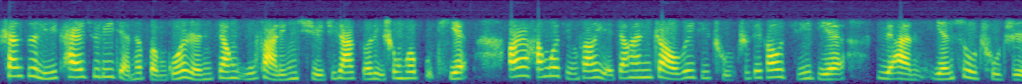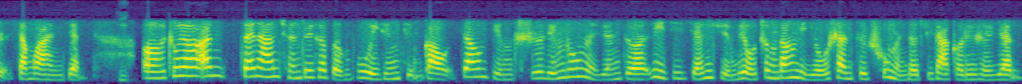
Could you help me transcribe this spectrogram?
擅自离开居离点的本国人将无法领取居家隔离生活补贴。而韩国警方也将按照危急处置最高级别预案，严肃处置相关案件。呃，中央安灾难安全对策本部已经警告，将秉持零容忍原则，立即检举没有正当理由擅自出门的居家隔离人员。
